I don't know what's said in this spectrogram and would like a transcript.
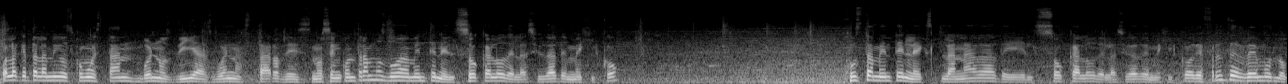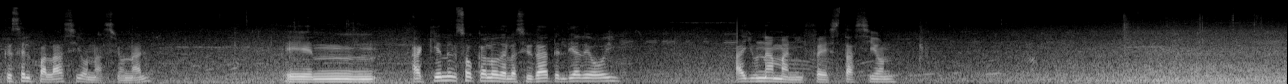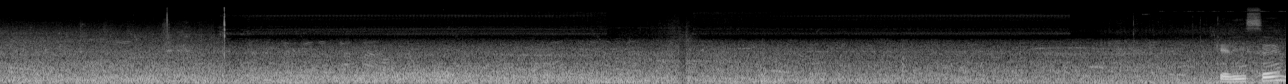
Hola, ¿qué tal amigos? ¿Cómo están? Buenos días, buenas tardes. Nos encontramos nuevamente en el Zócalo de la Ciudad de México. Justamente en la explanada del Zócalo de la Ciudad de México. De frente vemos lo que es el Palacio Nacional. Aquí en el Zócalo de la ciudad el día de hoy hay una manifestación. Que dice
